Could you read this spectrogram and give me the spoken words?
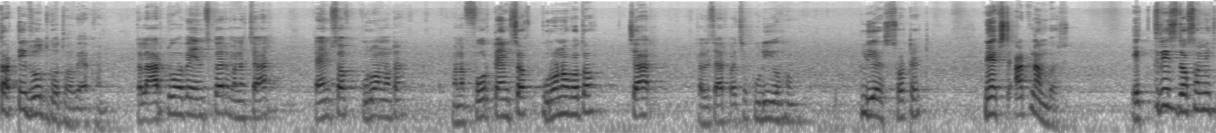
তারটির রোধ কত হবে এখন? তাহলে আর টু হবে এন স্কোয়ার মানে চার। টাইমস অফ পুরোনোটা মানে ফোর টাইমস অফ পুরোনো কত? চার। তাহলে চার পাঁচে কুড়ি ওহম। ক্লিয়ার শর্টেড নেক্সট আট নাম্বার একত্রিশ দশমিক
